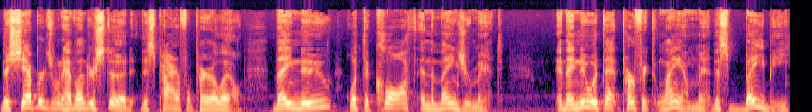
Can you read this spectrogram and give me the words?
The shepherds would have understood this powerful parallel. They knew what the cloth and the manger meant. And they knew what that perfect lamb meant. This baby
